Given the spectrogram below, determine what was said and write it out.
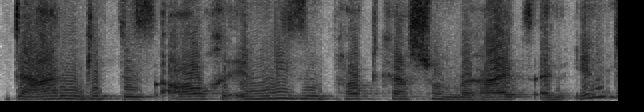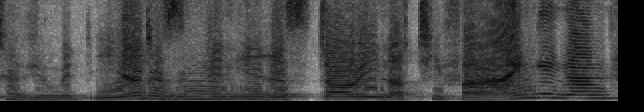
dann gibt es auch in diesem Podcast schon bereits ein Interview mit ihr. Da sind wir in ihre Story noch tiefer reingegangen.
